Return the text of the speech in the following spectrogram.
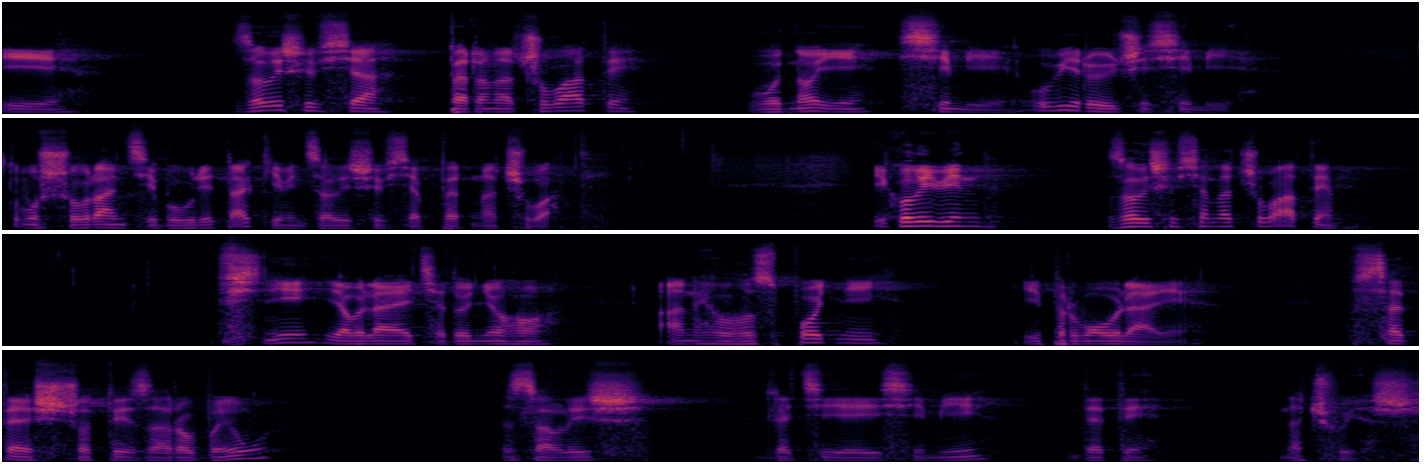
і залишився переночувати в одної сім'ї, у віруючій сім'ї. Тому що вранці був літак, і він залишився переночувати. І коли він залишився ночувати, в сні являється до нього ангел Господній і промовляє: все те, що ти заробив, залиш для цієї сім'ї, де ти ночуєш.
